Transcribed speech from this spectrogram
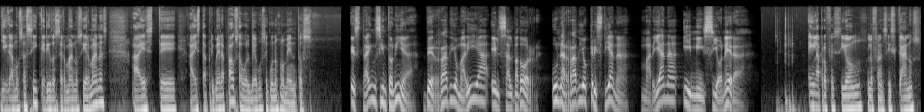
Llegamos así, queridos hermanos y hermanas, a, este, a esta primera pausa. Volvemos en unos momentos. Está en sintonía de Radio María El Salvador, una radio cristiana, mariana y misionera. En la profesión, los franciscanos,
